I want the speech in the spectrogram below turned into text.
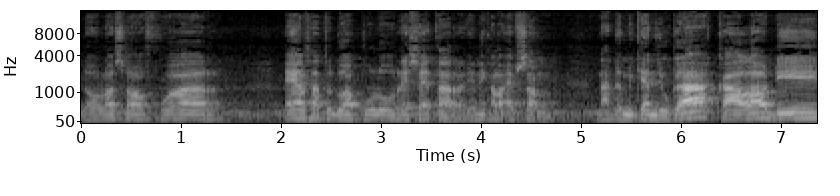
download software L120 Resetter. Ini kalau Epson. Nah demikian juga kalau di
